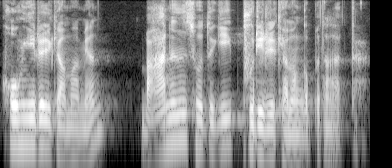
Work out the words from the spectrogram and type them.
공의를 겸하면 많은 소득이 불의를 겸한 것보다 낫다.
